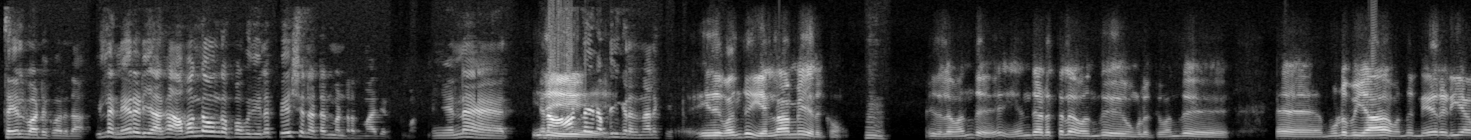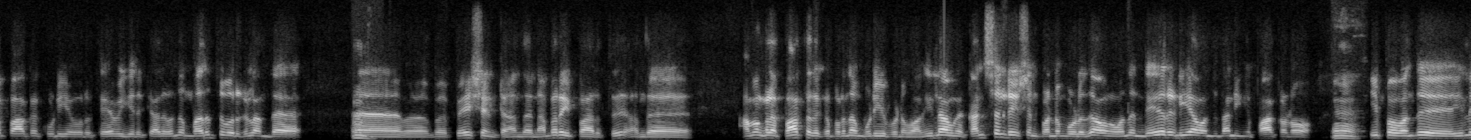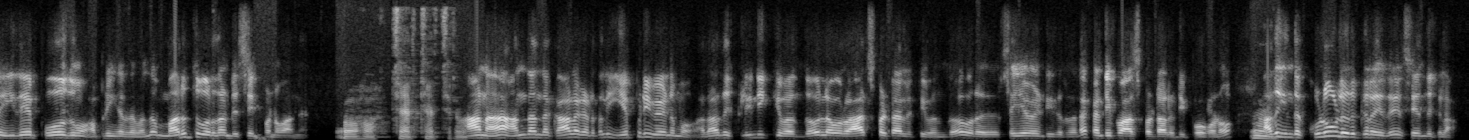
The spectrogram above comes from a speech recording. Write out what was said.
செயல்பாட்டுக்கு வருதா? இல்ல நேரடியாக அவங்கவங்க பகுதியில பேஷண்ட் அட்டன் பண்றது மாதிரி இருக்குமா? நீங்க என்ன அப்படிங்கறதுனால. இது வந்து எல்லாமே இருக்கும். இதுல வந்து எந்த இடத்துல வந்து உங்களுக்கு வந்து முழுமையா வந்து நேரடியா பார்க்கக்கூடிய ஒரு தேவை இருக்கு. அது வந்து மருத்துவர்கள் அந்த பேஷண்ட் அந்த நபரை பார்த்து அந்த அவங்கள பார்த்ததுக்கு அப்புறம் தான் முடிவு பண்ணுவாங்க. இல்ல அவங்க கன்சல்டேஷன் பண்ணும் பொழுது அவங்க வந்து நேரடியா வந்து தான் நீங்க பார்க்கணும். ம். இப்ப வந்து இல்ல இதே போதும் அப்படிங்கறத வந்து மருத்துவர் தான் டிசைட் பண்ணுவாங்க. ஆனா அந்தந்த காலகட்டத்துல எப்படி வேணுமோ அதாவது கிளினிக் வந்தோ இல்ல ஒரு ஹாஸ்பிட்டாலிட்டி வந்தோ ஒரு செய்ய வேண்டியது இருந்ததுன்னா கண்டிப்பா ஹாஸ்பிட்டாலிட்டி போகணும். அது இந்த குழுவில் இருக்கிற இதே சேர்ந்துக்கலாம்.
